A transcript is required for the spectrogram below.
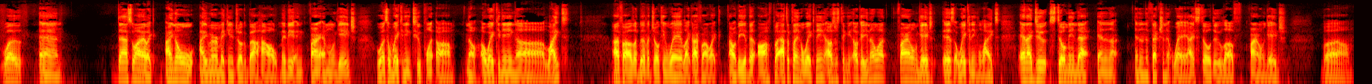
Well, and that's why like I know I remember making a joke about how maybe in Fire Emblem Engage was Awakening two point um no Awakening uh Light I thought it was a bit of a joking way. Like I felt like I would be a bit off, but after playing Awakening, I was just thinking, okay, you know what? Fire Emblem Engage is Awakening Light, and I do still mean that in an in an affectionate way. I still do love Fire Emblem Engage, but um,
